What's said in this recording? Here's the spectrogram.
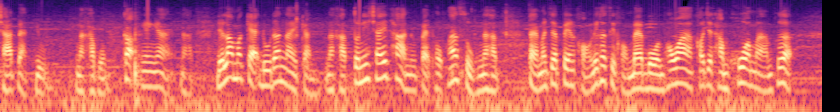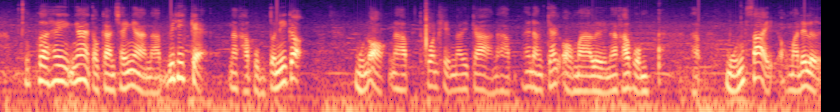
ชาร์จแบตอยู่นะครับผมก็ง่ายๆนะครับเดี๋ยวเรามาแกะดูด้านในกันนะครับตัวนี้ใช้ถ่าน 18650 นะครับแต่มันจะเป็นของลิขสิทธิ์ของแบรโบนเพราะว่าเขาจะทำขั้วมาเพื่อ เพื่อให้ง่ายต่อการใช้งานนะครับ วิธีแกะนะครับ ผมตัวนี้ก็หมุนออกนะครับ ทวนเข็มนาฬิกานะครับ ให้ดังแก๊กออกมาเลยนะครับ ผมนะครับหมุนไส้ออกมาได้เลย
